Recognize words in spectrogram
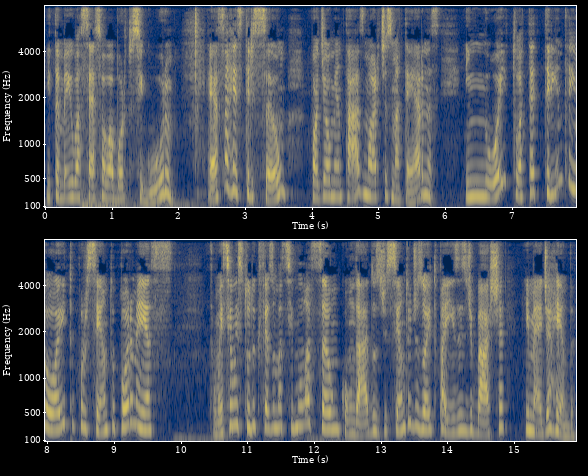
e também o acesso ao aborto seguro. Essa restrição pode aumentar as mortes maternas em 8 até 38% por mês. Então, esse é um estudo que fez uma simulação com dados de 118 países de baixa e média renda.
